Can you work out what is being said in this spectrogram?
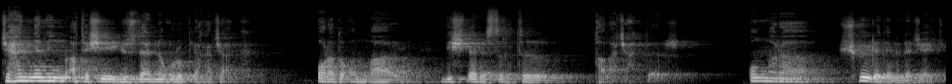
Cehennemin ateşi yüzlerine vurup yakacak. Orada onlar dişleri sırtı kalacaktır. Onlara şöyle denilecek.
